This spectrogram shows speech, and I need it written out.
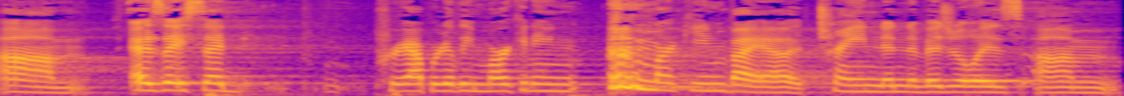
Um, as I said, preoperatively marketing, marking by a trained individual is um,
